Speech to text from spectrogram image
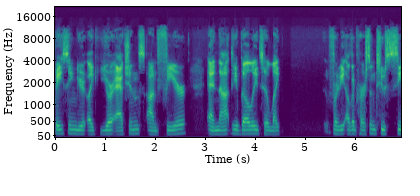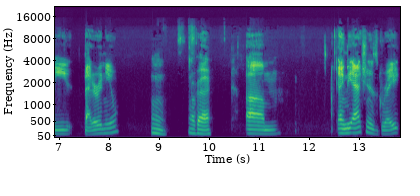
basing your like your actions on fear and not the ability to like for the other person to see better in you. Mm. Okay. Um, and the action is great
